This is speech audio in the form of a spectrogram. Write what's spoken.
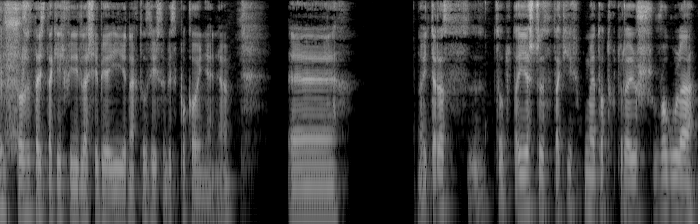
skorzystać z takiej chwili dla siebie i jednak to zjeść sobie spokojnie, nie? E, no i teraz, co tutaj jeszcze z takich metod, które już w ogóle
